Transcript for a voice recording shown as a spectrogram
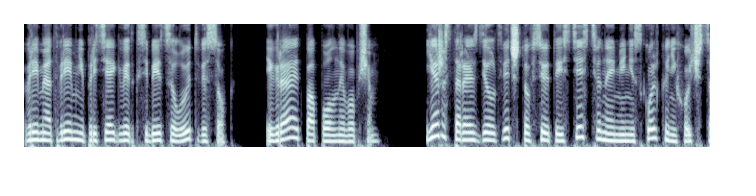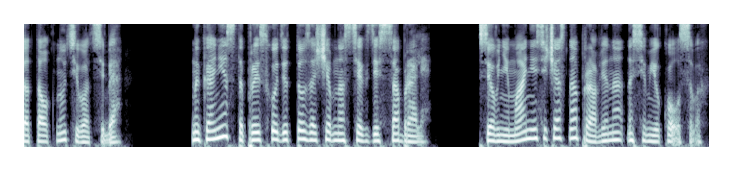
Время от времени притягивает к себе и целует висок. Играет по полной, в общем. Я же стараюсь сделать вид, что все это естественно, и мне нисколько не хочется оттолкнуть его от себя. Наконец-то происходит то, зачем нас всех здесь собрали. Все внимание сейчас направлено на семью Колосовых.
